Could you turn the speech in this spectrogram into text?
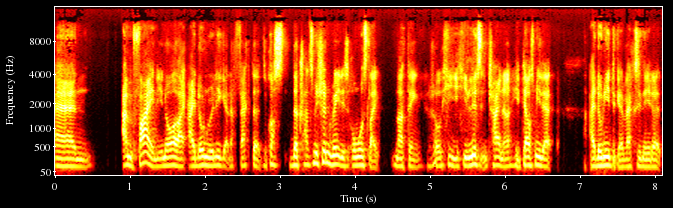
And I'm fine, you know, like I don't really get affected because the transmission rate is almost like nothing. So he he lives in China. He tells me that I don't need to get vaccinated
